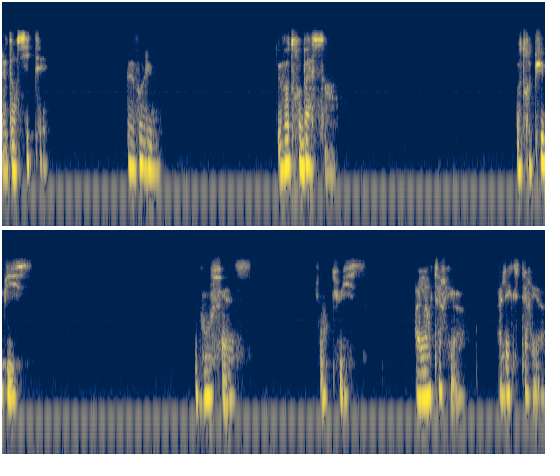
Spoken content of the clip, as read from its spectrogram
la densité, le volume de votre bassin, votre pubis, vos fesses, vos cuisses, à l'intérieur, à l'extérieur.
